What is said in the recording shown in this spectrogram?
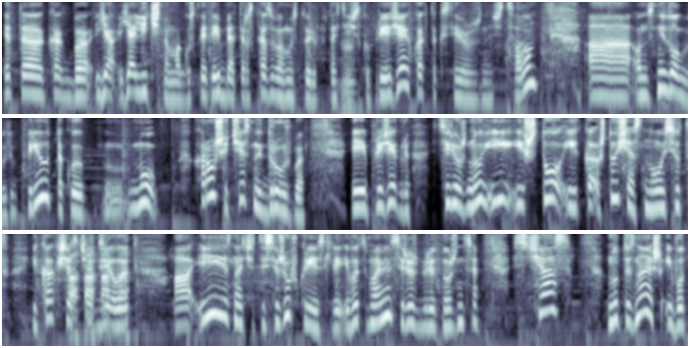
Это как бы... Я, я лично могу сказать, ребята, рассказываю вам историю фантастическую. Приезжаю как-то к Сереже, значит, в салон. А, он с недолгий период такой, ну, хорошей, честной дружбы. И приезжаю, говорю, Сереж, ну и, и что? И что сейчас носят? И как сейчас что делают? А, и, значит, я сижу в кресле, и в этот момент Сереж берет ножницы. Сейчас, ну, ты знаешь, и вот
